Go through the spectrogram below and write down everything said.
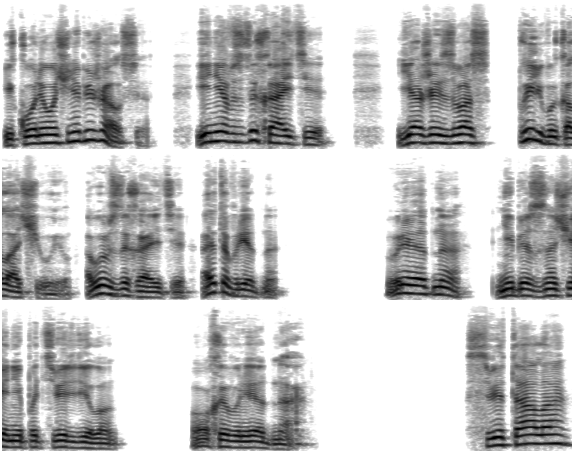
и Коля очень обижался. «И не вздыхайте, я же из вас пыль выколачиваю, а вы вздыхаете, а это вредно». «Вредно», — не без значения подтвердил он. «Ох и вредно». Светало,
